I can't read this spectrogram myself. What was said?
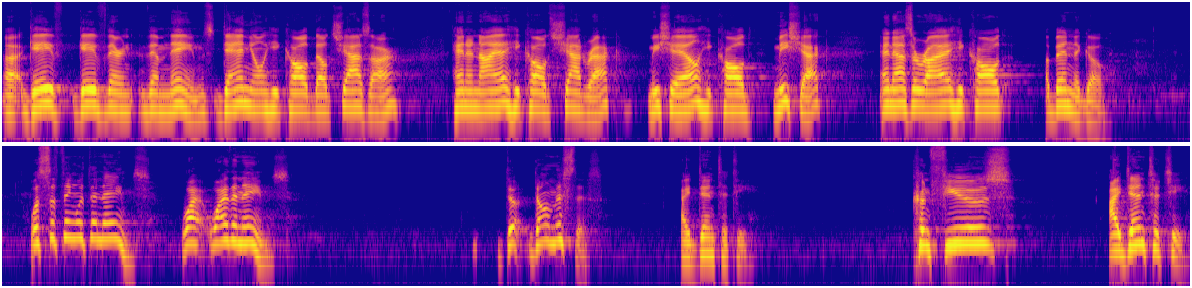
uh, gave, gave their, them names. Daniel he called Belshazzar. Hananiah he called Shadrach. Mishael he called Meshach. And Azariah he called Abednego. What's the thing with the names? Why, why the names? Don't, don't miss this identity. Confuse identity.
